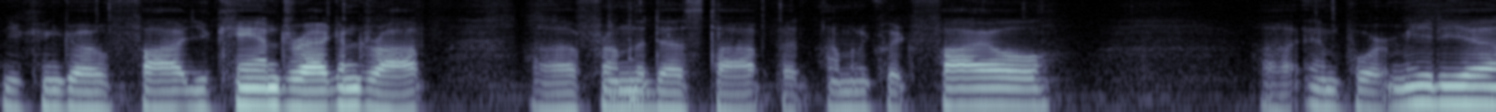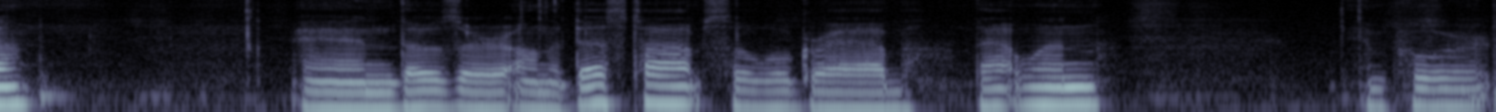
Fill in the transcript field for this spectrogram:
You can go file, you can drag and drop uh, from the desktop, but I'm going to click File, uh, Import Media, and those are on the desktop, so we'll grab that one, import,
